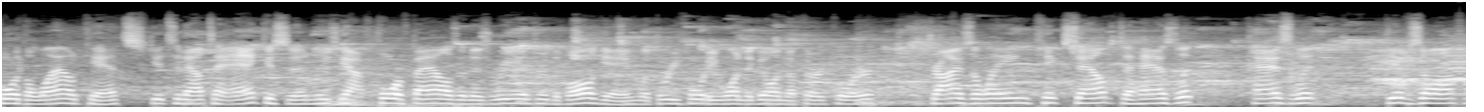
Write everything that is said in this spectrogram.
for the Wildcats. Gets it out to Atkinson, who's got four fouls and has re entered the ball game with 3.41 to go in the third quarter. Drives the lane, kicks out to Hazlitt. Hazlitt gives off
